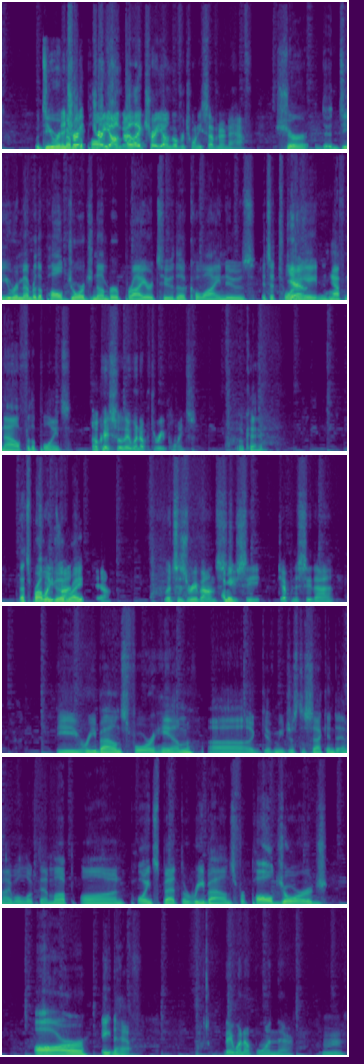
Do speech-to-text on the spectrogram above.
Do you remember Trae, the Paul? Trae Young, I like Trae Young over 27 and a half. Sure. D- do you remember the Paul George number prior to the Kawhi news? It's at 28 and a half now for the points. Okay, so they went up three points. Okay. That's probably good, 25. right? What's his rebounds? I mean- do you see? Do you happen to see that? The rebounds for him, uh, give me just a second and I will look them up on points bet. The rebounds for Paul George are eight and a half. They went up one there. Hmm.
